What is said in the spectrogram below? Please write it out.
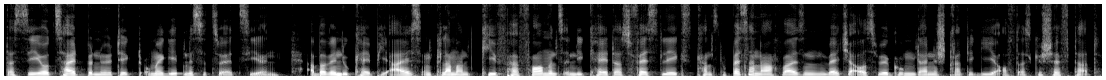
dass SEO Zeit benötigt, um Ergebnisse zu erzielen. Aber wenn du KPIs in Klammern Key Performance Indicators festlegst, kannst du besser nachweisen, welche Auswirkungen deine Strategie auf das Geschäft hat.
